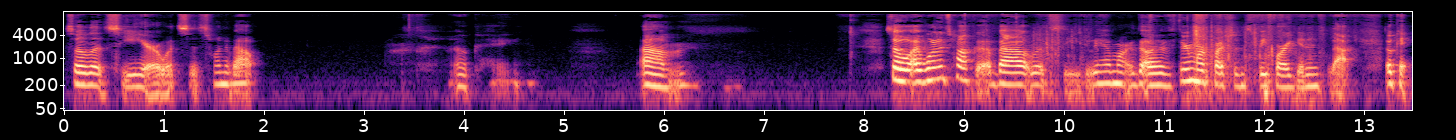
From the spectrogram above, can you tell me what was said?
So let's see here. What's this one about? Okay. Um so i want to talk about let's see do we have more? I have three more questions before i get into that. Okay.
